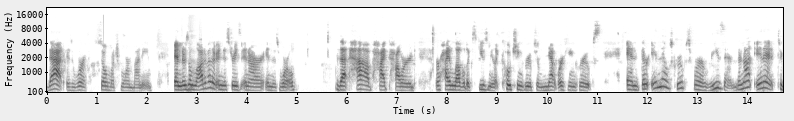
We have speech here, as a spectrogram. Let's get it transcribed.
That is worth so much more money. And there's a lot of other industries in our in this world that have high powered or high leveled, excuse me, like coaching groups or networking groups. And they're in those groups for a reason. They're not in it to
